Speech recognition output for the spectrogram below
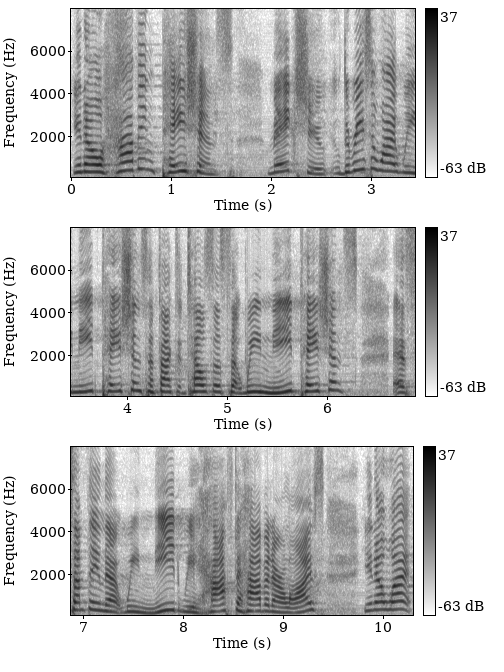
You know, having patience makes you, the reason why we need patience, in fact, it tells us that we need patience. It's something that we need, we have to have in our lives. You know what?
